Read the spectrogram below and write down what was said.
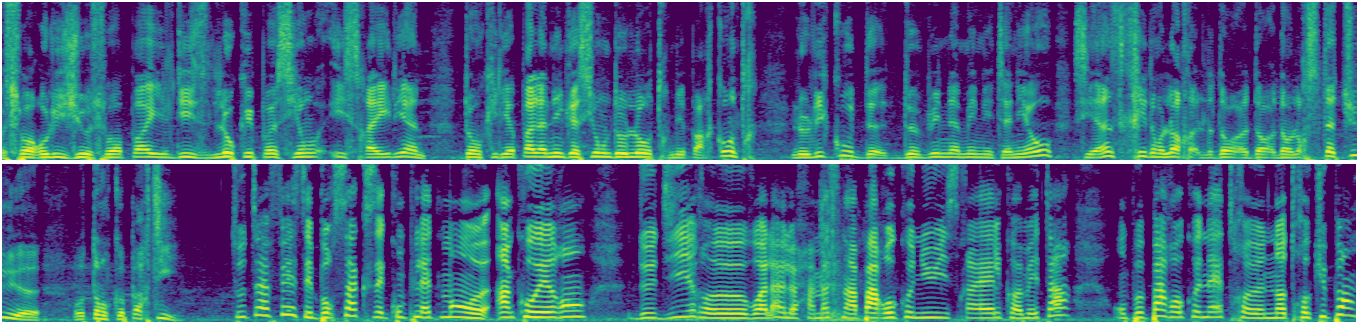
soit religieux, soit pas, ils disent l'occupation israélienne. Donc il n'y a pas la négation de l'autre, mais par contre, le Likoud de Benjamin Netanyahu, c'est inscrit dans leur, dans, leur statut euh, autant que parti. Tout à fait, c'est pour ça que c'est complètement euh, incohérent de dire euh, voilà le Hamas n'a pas reconnu Israël comme État. On ne peut pas reconnaître euh, notre occupant.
